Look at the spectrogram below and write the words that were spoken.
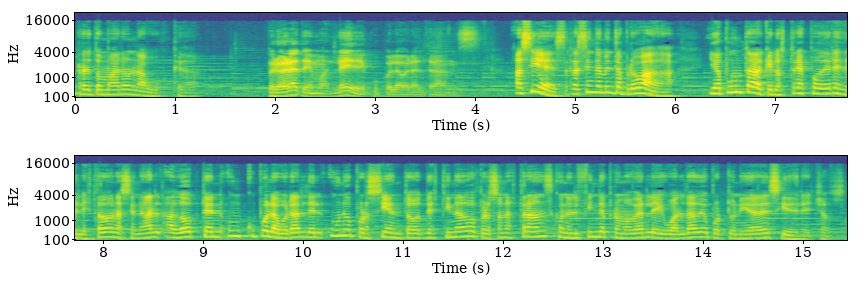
retomaron la búsqueda. Pero ahora tenemos ley de cupo laboral trans. Así es, recientemente aprobada, y apunta a que los tres poderes del Estado Nacional adopten un cupo laboral del 1% destinado a personas trans con el fin de promover la igualdad de oportunidades y derechos.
